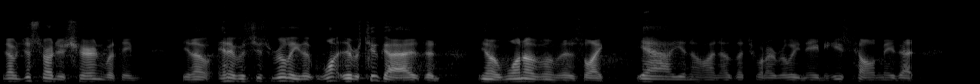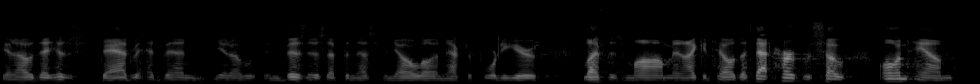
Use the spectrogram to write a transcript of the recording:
you know, just started sharing with him, you know, and it was just really that one, there were two guys, and, you know, one of them is like, Yeah, you know, I know that's what I really need. And he's telling me that you know, that his dad had been, you know, in business up in Espanola and after 40 years left his mom. And I could tell that that hurt was so on him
